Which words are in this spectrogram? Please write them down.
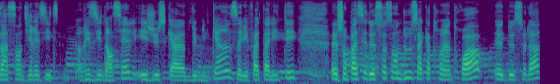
incendies résidentiels et jusqu'à 2015, les fatalités euh, sont passées de 72 à 83. Euh, de cela,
